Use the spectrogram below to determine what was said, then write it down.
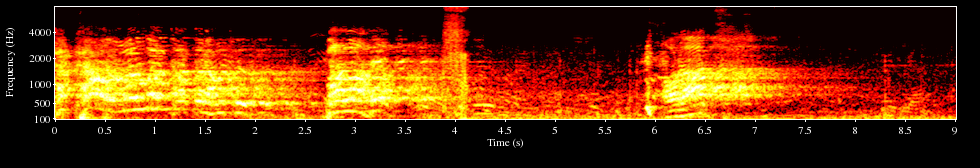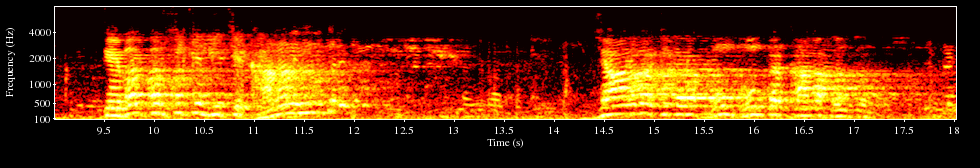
घट्टा और मड़ुआ खाकर हमको पाला है। और आज टेबल कुर्सी के नीचे खाना नहीं उतरेगा? जानवर की तरफ़ घूम घूम कर खाना बंद करो बंद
